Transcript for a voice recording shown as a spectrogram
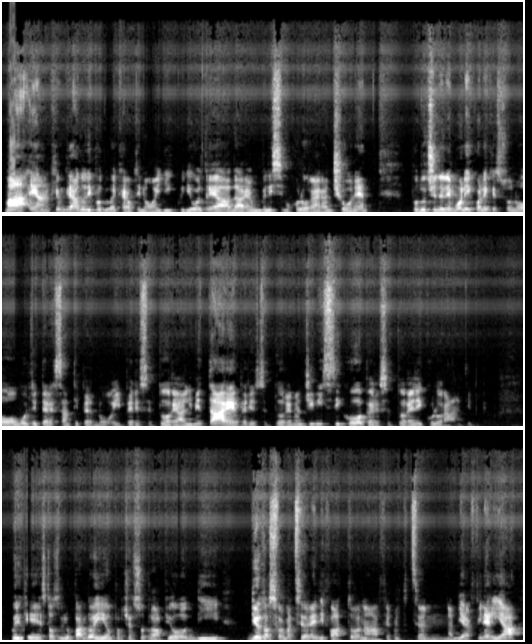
ma è anche in grado di produrre carotenoidi. Quindi, oltre a dare un bellissimo colore arancione, produce delle molecole che sono molto interessanti per noi, per il settore alimentare, per il settore mangimistico, per il settore dei coloranti. Quello che sto sviluppando io è un processo proprio di biotrasformazione di fatto, una fermentazione, una bioraffineria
